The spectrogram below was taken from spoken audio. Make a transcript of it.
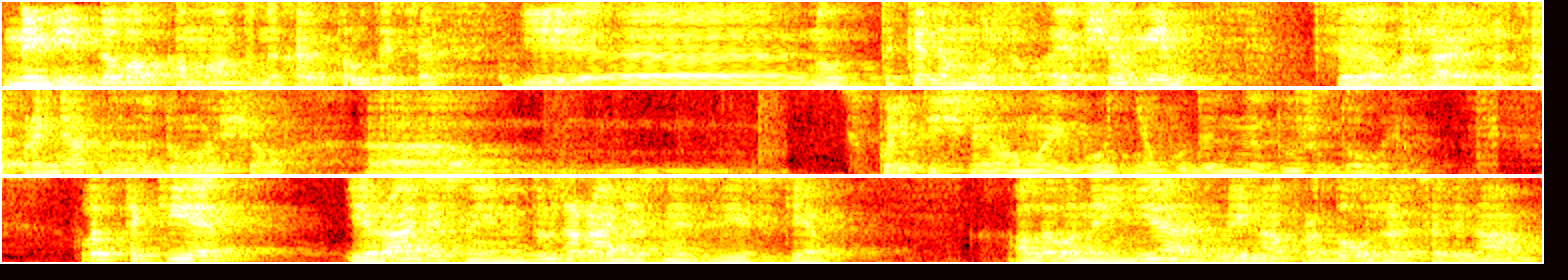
не він давав команду, нехай втрутиться. І е, ну, таке не може. А якщо він це вважає, що це прийнятно, я думаю, що е, політичне його майбутнє буде не дуже довгим. От такі і радісні, і не дуже радісні звістки. Але вони є, війна продовжується, війна,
